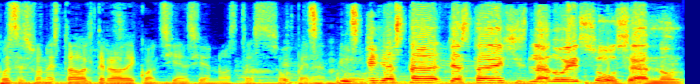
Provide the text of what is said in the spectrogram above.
pues es un estado alterado de conciencia, no estás operando. Es que ya está, ya está legislado eso, o sea, no,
